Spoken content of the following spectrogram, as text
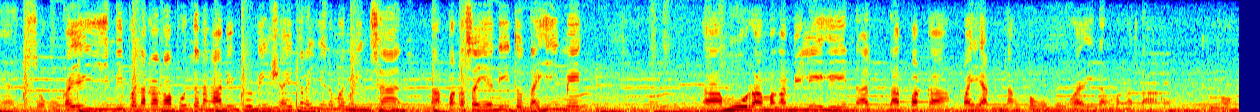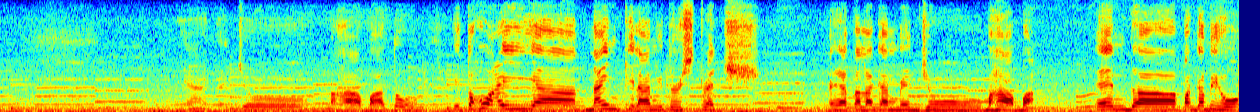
Ayan. So kung kayo hindi pa nakakapunta ng aming probinsya, ay try nyo naman minsan. Napakasaya dito, tahimik, uh, mura mga bilihin at napakapayak ng pamumuhay ng mga tao. You know? Ayan, medyo mahaba to. Ito ho ay uh, 9 kilometer stretch. Kaya talagang medyo mahaba. And uh, paggabi ho,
